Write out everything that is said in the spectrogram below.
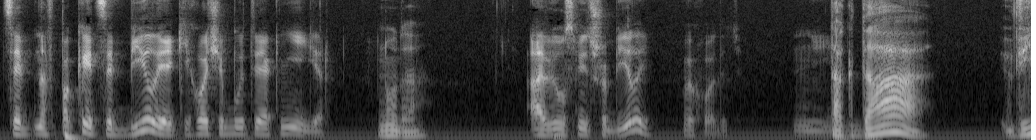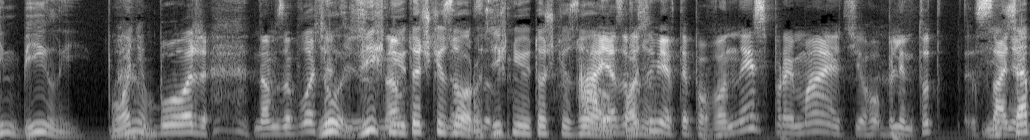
Це навпаки, це білий, який хоче бути як нігер. Ну да. А Вілл Сміт що білий виходить? Ні. Так да. Він білий. Поняв? Боже, нам заплачуть. Ну, з їхньої нам- точки нам зору, за- з їхньої точки зору. А, я поняв? зрозумів. Типу, вони сприймають його. Блін, тут Саня, це-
